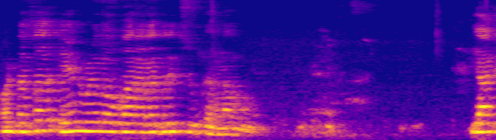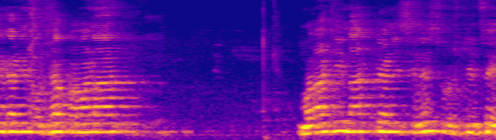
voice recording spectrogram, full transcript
पण तसा ऐन वेळेला उभा राहिला तरी चूक करणार नाही. या ठिकाणी मोठ्या प्रमाणात मराठी नाट्य आणि सिनेसृष्टीचे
